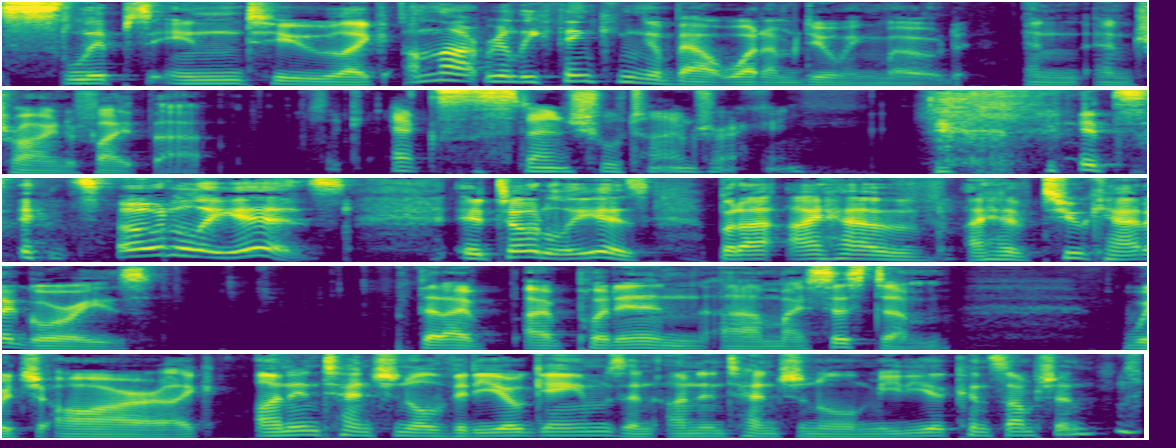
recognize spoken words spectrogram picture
slips into like, I'm not really thinking about what I'm doing mode and and trying to fight that. It's like existential time tracking. it's it totally is. It totally is. But i, I have i have two categories that i've i've put in uh, my system which are like unintentional video games and unintentional media consumption.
